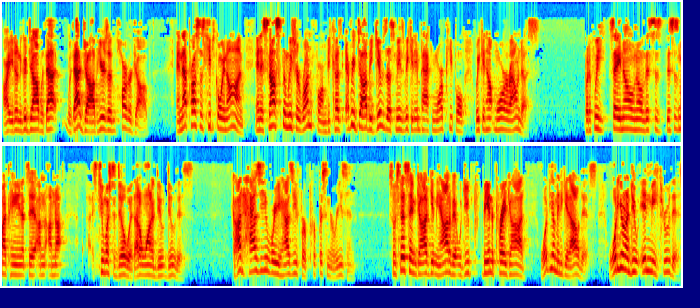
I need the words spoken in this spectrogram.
All right, you've done a good job with that, with that job. Here's a harder job. And that process keeps going on. And it's not something we should run from because every job He gives us means we can impact more people. We can help more around us. But if we say, no, no, this is, this is my pain, that's it, I'm, I'm not, it's too much to deal with, I don't want to do, do this. God has you where He has you for a purpose and a reason. So instead of saying, God, get me out of it, would you begin to pray, God, what do you want me to get out of this? What do you want to do in me through this?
